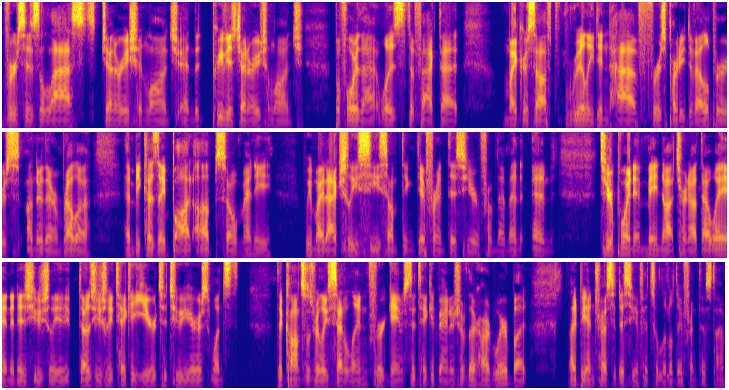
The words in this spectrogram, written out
versus the last generation launch and the previous generation launch before that was the fact that Microsoft really didn't have first party developers under their umbrella. And because they bought up so many, we might actually see something different this year from them. And and to your point, it may not turn out that way. And it is usually it does usually take a year to two years once the consoles really settle in for games to take advantage of their hardware. But I'd be interested to see if it's a little different this time.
